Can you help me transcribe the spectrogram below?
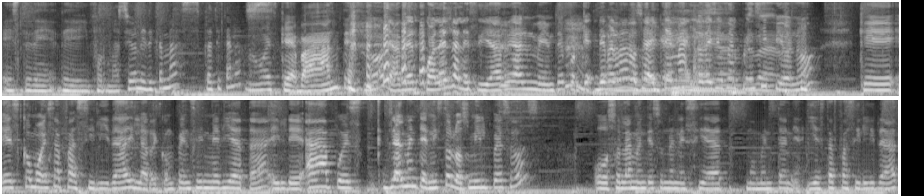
este, de, de información. ¿Y de qué más? Platícanos. No, es que va antes, ¿no? De a ver cuál es la necesidad realmente, porque de verdad, o sea, el tema, lo decías al principio, ¿no? Que es como esa facilidad y la recompensa inmediata, el de, ah, pues realmente necesito los mil pesos o solamente es una necesidad momentánea. Y esta facilidad,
